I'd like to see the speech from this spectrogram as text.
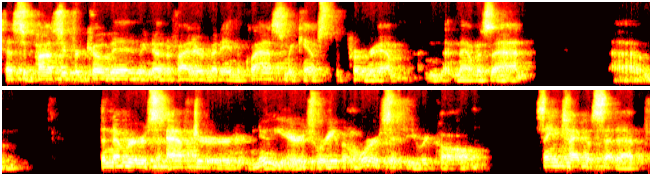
tested positive for COVID. We notified everybody in the class and we canceled the program. And, and that was that. Um, the numbers after New Year's were even worse, if you recall. Same type of setup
